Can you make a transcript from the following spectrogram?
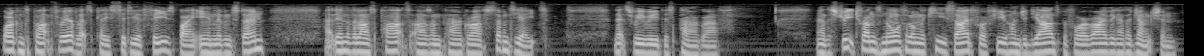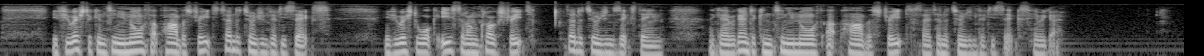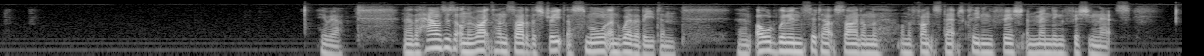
Welcome to part 3 of Let's Play City of Thieves by Ian Livingstone. At the end of the last part, I was on paragraph 78. Let's reread this paragraph. Now, the street runs north along the quayside for a few hundred yards before arriving at a junction. If you wish to continue north up Harbour Street, turn to 256. If you wish to walk east along Clog Street, turn to 216. Okay, we're going to continue north up Harbour Street, so turn to 256. Here we go. Here we are. Uh, the houses on the right hand side of the street are small and weather beaten. Um, old women sit outside on the on the front steps cleaning fish and mending fishing nets.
